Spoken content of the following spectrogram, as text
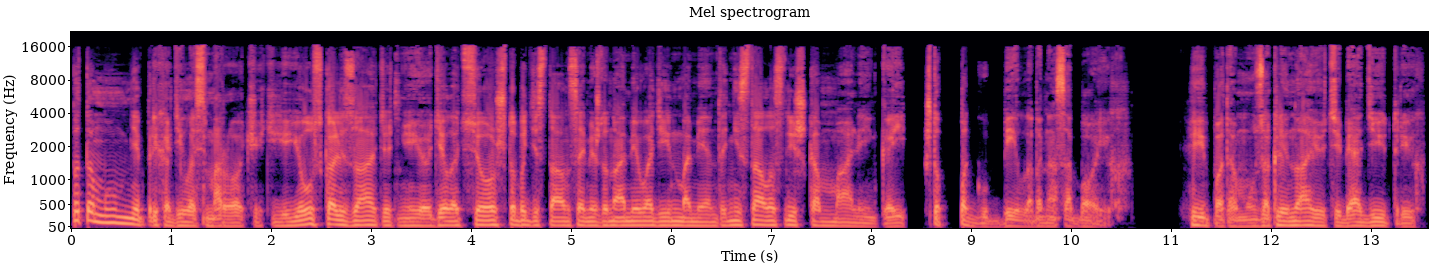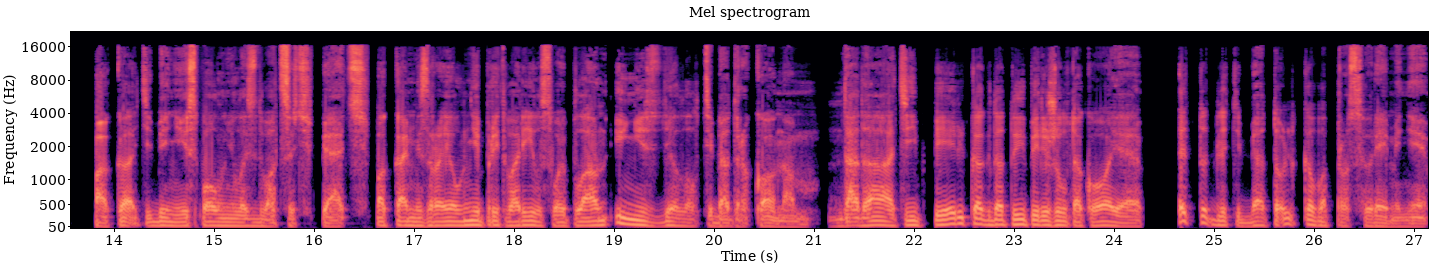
Потому мне приходилось морочить ее, ускользать от нее, делать все, чтобы дистанция между нами в один момент не стала слишком маленькой, что погубила бы нас обоих. И потому заклинаю тебя, Дитрих, Пока тебе не исполнилось двадцать пять, пока Мизраэл не притворил свой план и не сделал тебя драконом. Да-да, теперь, когда ты пережил такое, это для тебя только вопрос времени.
